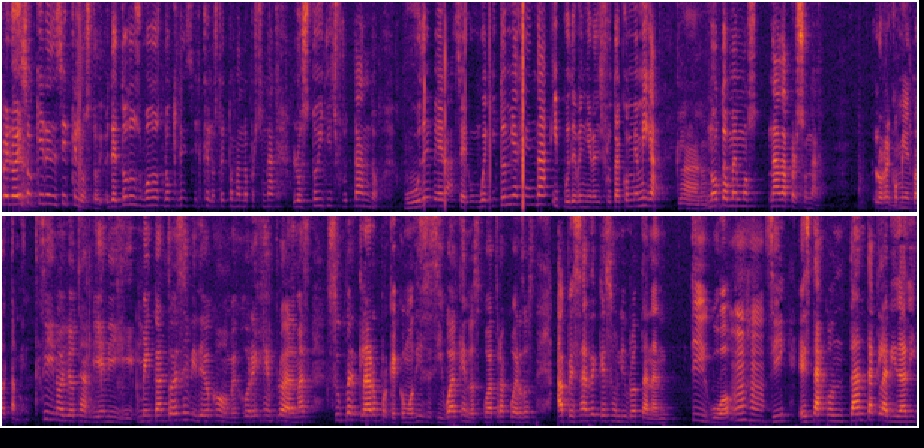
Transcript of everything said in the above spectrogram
Pero eso quiere decir que lo estoy, de todos modos, no quiere decir que lo estoy tomando personal, lo estoy disfrutando. Pude ver, hacer un huequito en mi agenda y pude venir a disfrutar con mi amiga. Claro. No tomemos nada personal. Lo recomiendo altamente. Sí, no, yo también, y me encantó ese video como mejor ejemplo, además súper claro, porque como dices, igual que en los cuatro acuerdos, a pesar de que es un libro tan antiguo, Ujú. ¿sí? Está con tanta claridad y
